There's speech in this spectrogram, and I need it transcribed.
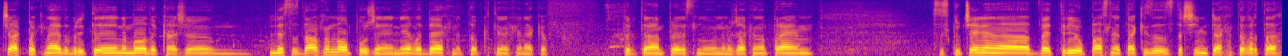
Чак пък най-добрите не мога да кажа. Не създавахме много положение. Ние въдеяхме топката, имахме някакъв териториален превес, но не можахме да направим с изключение на две-три опасни атаки, за да застрашим тяхната врата.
